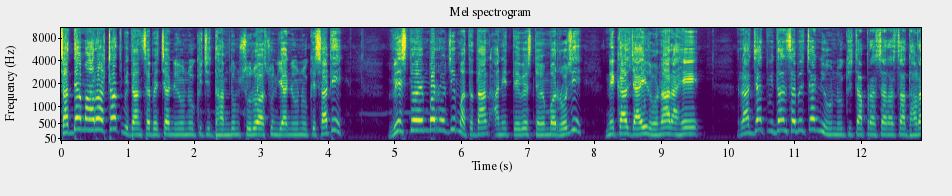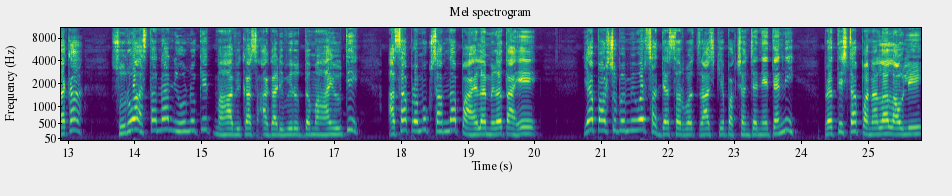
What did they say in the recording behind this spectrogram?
सध्या महाराष्ट्रात विधानसभेच्या निवडणुकीची धामधूम सुरू असून या निवडणुकीसाठी वीस नोव्हेंबर रोजी मतदान आणि तेवीस नोव्हेंबर रोजी निकाल जाहीर होणार आहे. राज्यात विधानसभेच्या निवडणुकीच्या प्रचाराचा धडाका सुरू असताना निवडणुकीत महाविकास आघाडी विरुद्ध महायुती असा प्रमुख सामना पाहायला मिळत आहे. या पार्श्वभूमीवर सध्या सर्व राजकीय पक्षांच्या नेत्यांनी प्रतिष्ठा पणाला लावली.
